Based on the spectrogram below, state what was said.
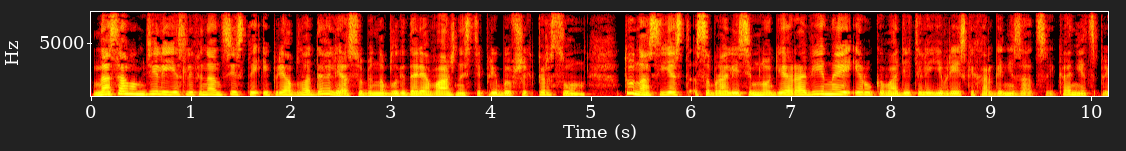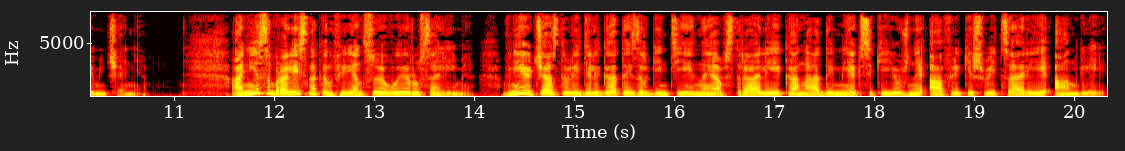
На самом деле, если финансисты и преобладали, особенно благодаря важности прибывших персон, то на съезд собрались и многие раввины и руководители еврейских организаций. Конец примечания. Они собрались на конференцию в Иерусалиме. В ней участвовали делегаты из Аргентины, Австралии, Канады, Мексики, Южной Африки, Швейцарии, Англии.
